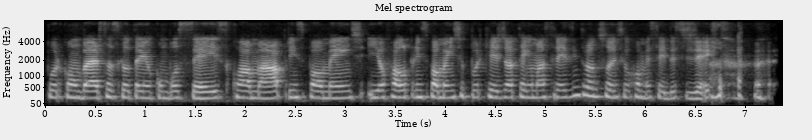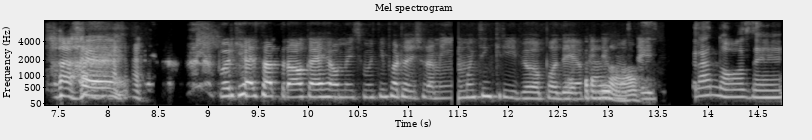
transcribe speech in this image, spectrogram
por conversas que eu tenho com vocês, com a Má principalmente, e eu falo principalmente porque já tem umas três introduções que eu comecei desse jeito, É, porque essa troca é realmente muito importante para mim, é muito incrível eu poder É aprender com nós. vocês. para nós, é.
